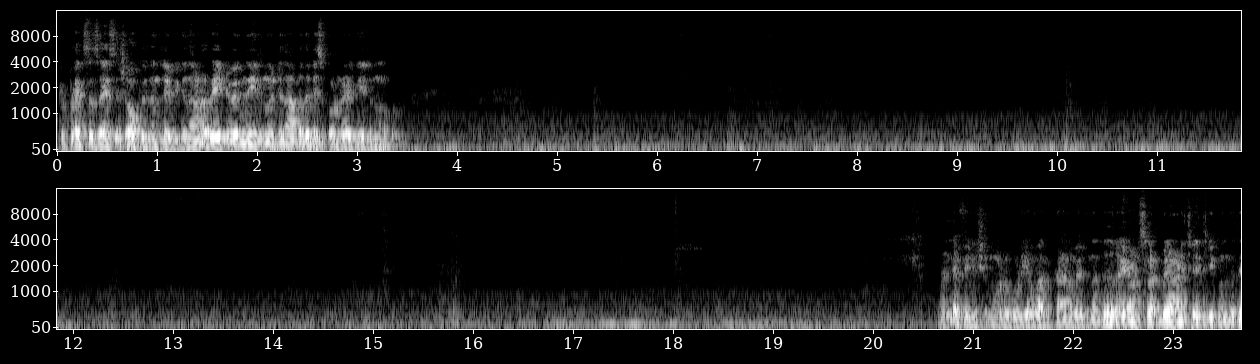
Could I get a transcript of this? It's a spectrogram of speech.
ട്രിപ്പിൾ എക്സസൈസ് ഷോപ്പിൽ നിന്ന് ലഭിക്കുന്നതാണ്. റേറ്റ് വരുന്നത് ഇരുന്നൂറ്റി നാൽപ്പത് ഡിസ്കൗണ്ട് കഴിഞ്ഞ് ഇരുന്നൂറ്. നല്ല ഫിനിഷിങ്ങോട് കൂടിയ വർക്കാണ് വരുന്നത്. റയോൺ സ്ലബിലാണ് ചെയ്തിരിക്കുന്നത്.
